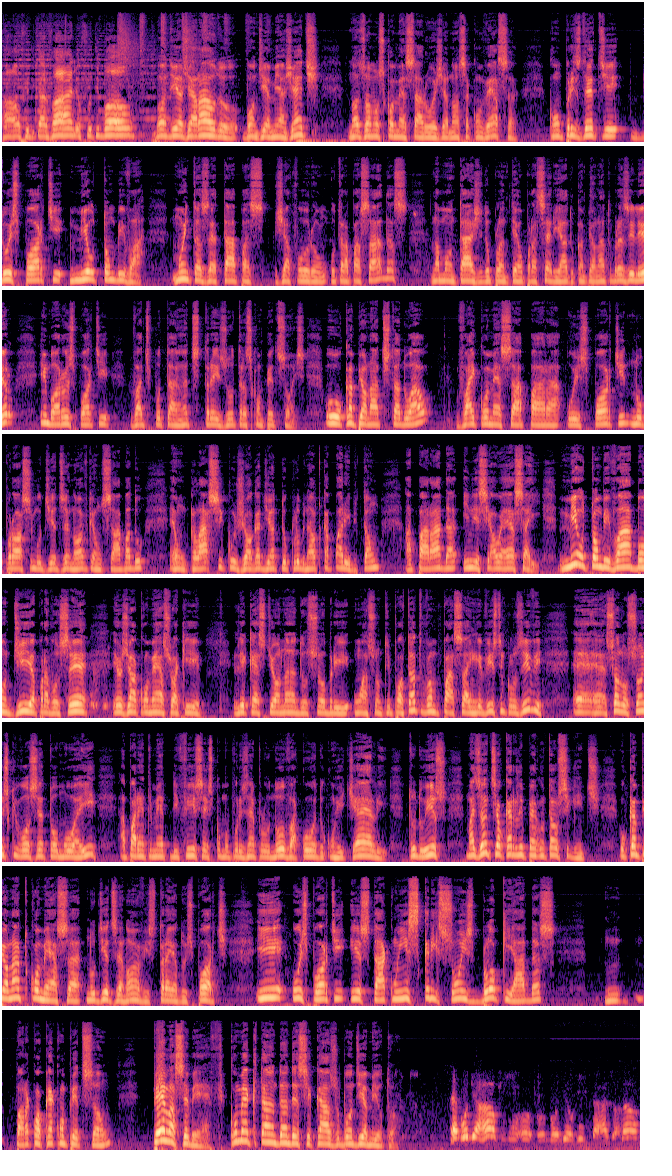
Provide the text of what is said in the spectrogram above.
Ralf de Carvalho, futebol. Bom dia, Geraldo. Bom dia, minha gente. Nós vamos começar hoje a nossa conversa com o presidente do esporte, Milton Bivar. Muitas etapas já foram ultrapassadas na montagem do plantel para a Série A do Campeonato Brasileiro, embora o esporte vá disputar antes três outras competições. O campeonato estadual vai começar para o esporte no próximo dia 19, que é um sábado, é um clássico, joga diante do Clube Náutico Caparibe. Então, a parada inicial é essa aí. Milton Bivar, bom dia para você. Eu já começo aqui lhe questionando sobre um assunto importante. Vamos passar em revista, inclusive, é, soluções que você tomou aí, aparentemente difíceis, como, por exemplo, o novo acordo com Richelli, tudo isso. Mas antes eu quero lhe perguntar o seguinte: o campeonato começa no dia 19, estreia do esporte, e o esporte está com inscrições bloqueadas hum, para qualquer competição pela CBF. Como é que está andando esse caso? Bom dia, Milton. É, bom dia, Ralf. Bom, bom dia, ouvinte da Regional.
